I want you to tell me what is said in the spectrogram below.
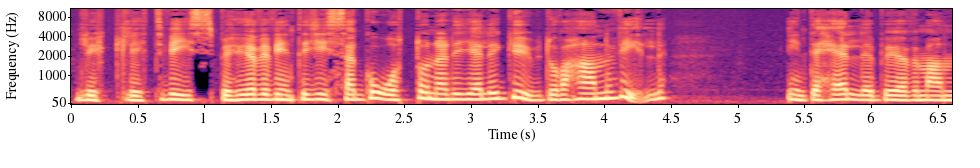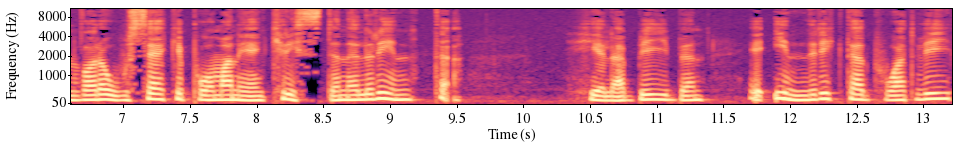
Lyckligtvis behöver vi inte gissa gåtor när det gäller Gud och vad han vill. Inte heller behöver man vara osäker på om man är en kristen eller inte. Hela Bibeln är inriktad på att vi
